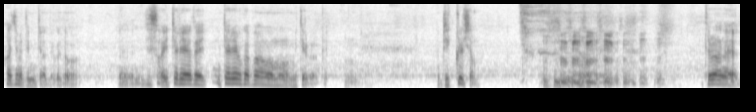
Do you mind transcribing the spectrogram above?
初めて見たんだけどえー実はイタリアでイタリア語版はもう見てるわけ、びっくりしたもん。それはね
